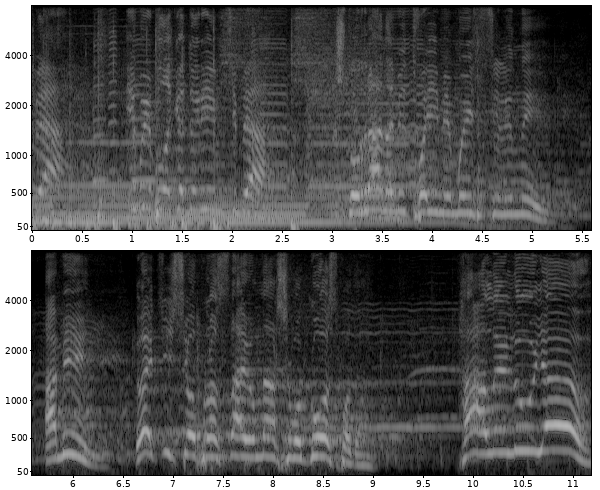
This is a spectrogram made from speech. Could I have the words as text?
Тебя, и мы благодарим Тебя, что ранами Твоими мы исцелены. Аминь. Давайте еще прославим нашего Господа. Аллилуйя!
